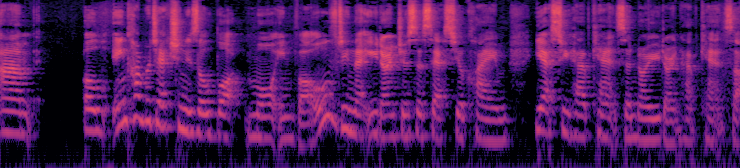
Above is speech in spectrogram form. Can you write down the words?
um, income protection is a lot more involved in that you don't just assess your claim. Yes, you have cancer. No, you don't have cancer.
